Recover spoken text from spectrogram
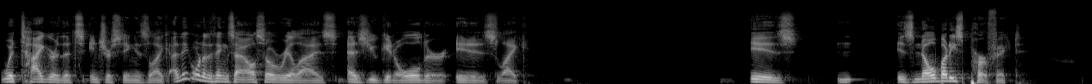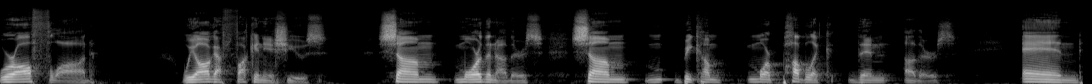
with Tiger that's interesting is like I think one of the things I also realize as you get older is like is is nobody's perfect. We're all flawed. We all got fucking issues. Some more than others. Some m- become more public than others. And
